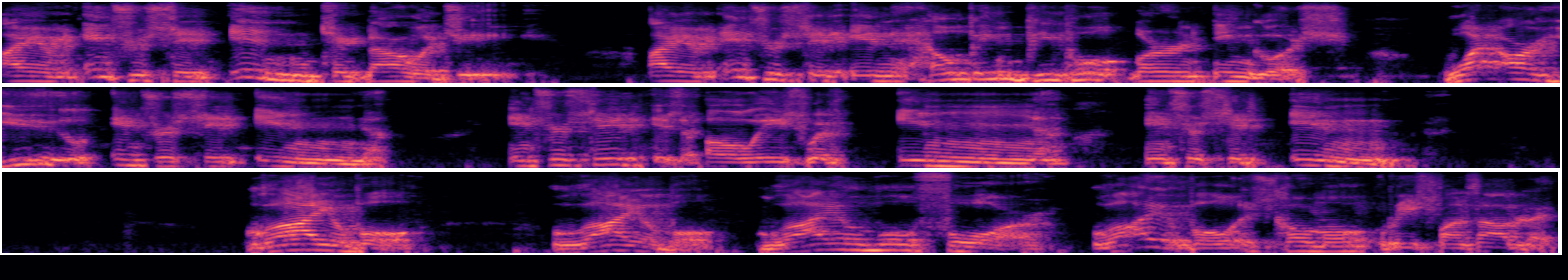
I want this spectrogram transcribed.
I am interested in technology. I am interested in helping people learn English. What are you interested in? Interested is always with in. Interested in. Liable. Liable. Liable for. Liable is como responsable.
